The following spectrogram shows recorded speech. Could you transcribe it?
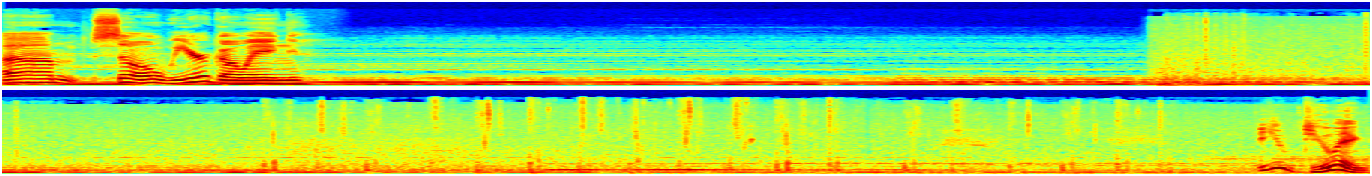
Um, so we're going doing?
